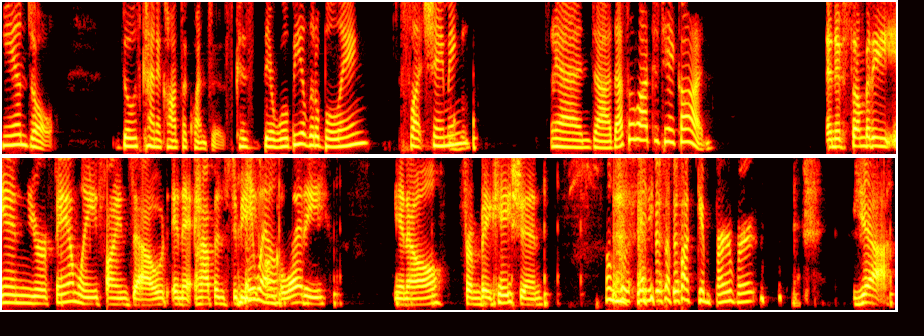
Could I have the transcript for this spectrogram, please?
handle those kind of consequences because there will be a little bullying slut shaming and uh, that's a lot to take on. And if somebody in your family finds out and it happens to be Uncle Eddie, you know, from vacation, Uncle Eddie's a fucking pervert. Yeah.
